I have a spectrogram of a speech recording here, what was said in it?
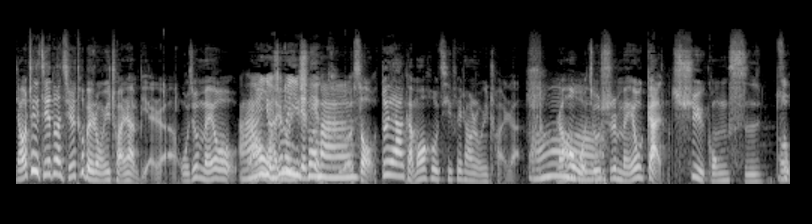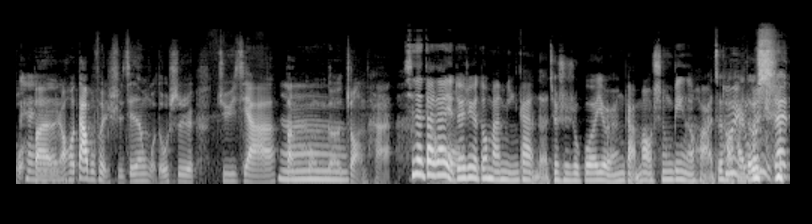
然后这个阶段其实特别容易传染别人，我就没有，啊然后我还有这么一一点点说吗咳嗽，对啊，感冒后期非常容易传染，哦，然后我就是没有敢去公司坐班，然后大部分时间我都是居家办公的嗯状态。现在大家也对这个都蛮敏感的，就是如果有人感冒生病的话，最好，还都是在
